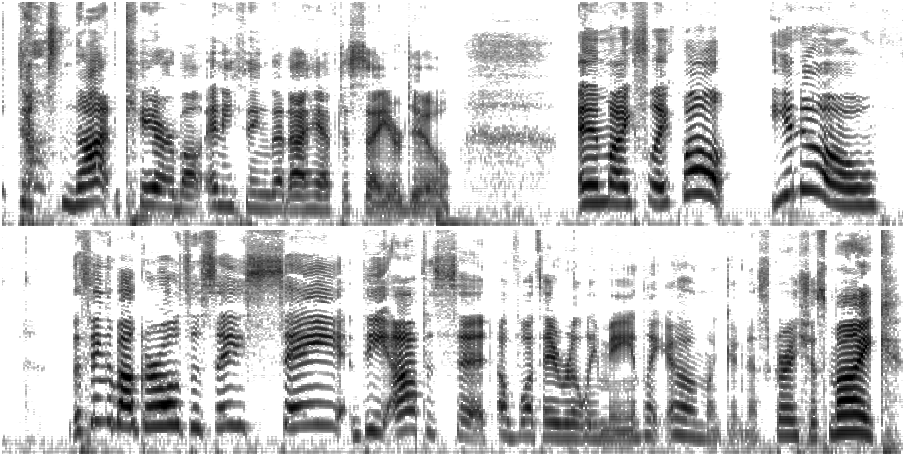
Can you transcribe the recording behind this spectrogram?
does not care about anything that I have to say or do." And Mike's like, "Well, you know, the thing about girls is they say the opposite of what they really mean. Like, oh my goodness gracious, Mike.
